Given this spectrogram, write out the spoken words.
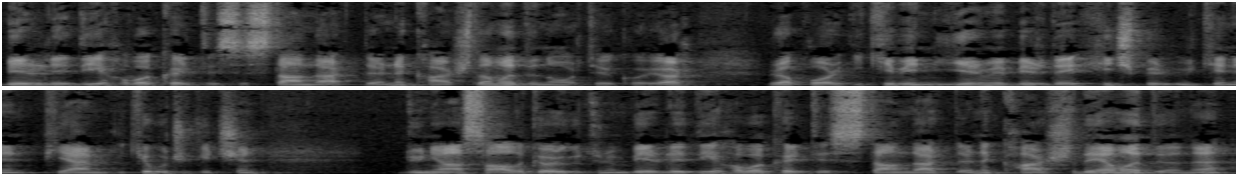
belirlediği hava kalitesi standartlarını karşılamadığını ortaya koyuyor. Rapor 2021'de hiçbir ülkenin PM2,5 için Dünya Sağlık Örgütü'nün belirlediği hava kalitesi standartlarını karşılayamadığını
